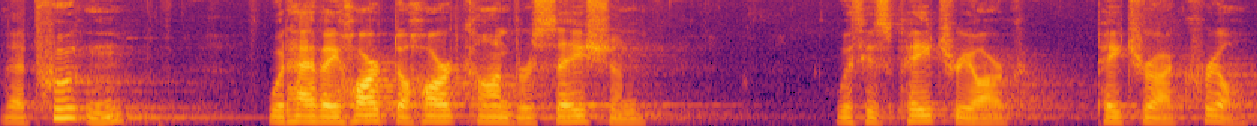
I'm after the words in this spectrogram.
that Putin would have a heart to heart conversation with his patriarch, Patriarch Kirill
